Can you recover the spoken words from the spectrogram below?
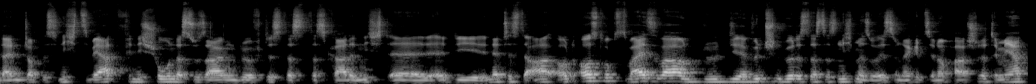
dein Job ist nichts wert, finde ich schon, dass du sagen dürftest, dass das gerade nicht äh, die netteste Ausdrucksweise war und du dir wünschen würdest, dass das nicht mehr so ist. Und da gibt es ja noch ein paar Schritte mehr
